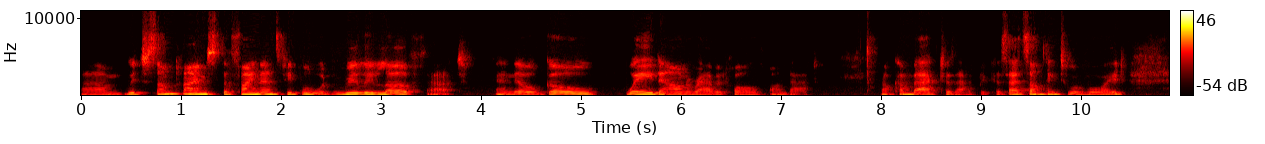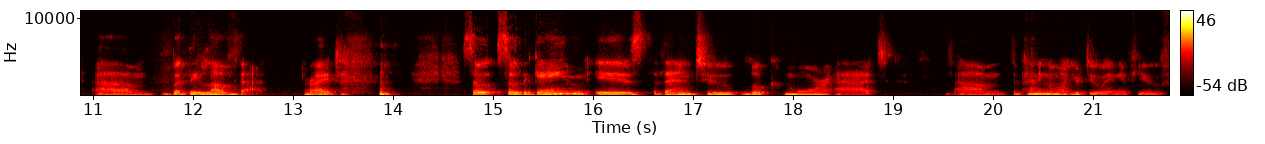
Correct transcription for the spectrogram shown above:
Um, which sometimes the finance people would really love that, and they'll go way down a rabbit hole on that. I'll come back to that because that's something to avoid. Um, but they love that right? so, so the game is then to look more at, um, depending on what you're doing, if you've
